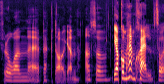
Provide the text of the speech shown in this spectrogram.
från eh, peppdagen? Alltså... Jag kom hem själv. Så.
